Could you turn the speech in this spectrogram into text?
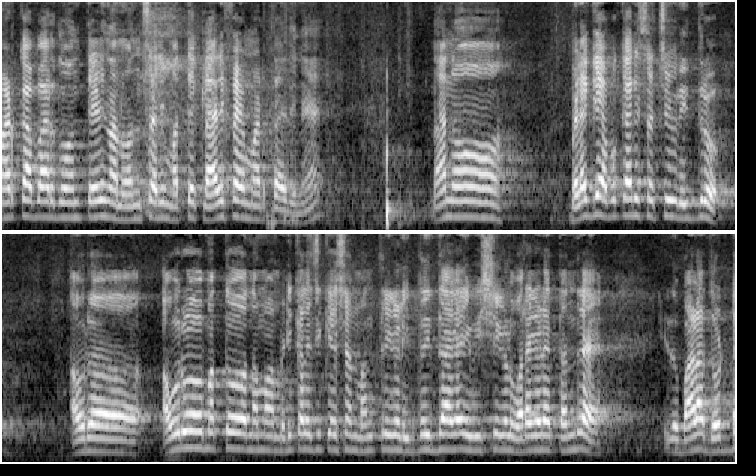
ಮಾಡ್ಕೋಬಾರ್ದು ಅಂತೇಳಿ ನಾನು ಒಂದ್ಸರಿ ಮತ್ತೆ ಕ್ಲಾರಿಫೈ ಮಾಡ್ತಾ ಇದ್ದೀನಿ. ನಾನು ಬೆಳಗ್ಗೆ ಅಬಕಾರಿ ಸಚಿವರು ಇದ್ದರು ಅವರ, ಅವರು ಮತ್ತು ನಮ್ಮ ಮೆಡಿಕಲ್ ಎಜುಕೇಷನ್ ಮಂತ್ರಿಗಳು ಇದ್ದಿದ್ದಾಗ ಈ ವಿಷಯಗಳು ಹೊರಗಡೆ ತಂದರೆ ಇದು ಭಾಳ ದೊಡ್ಡ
